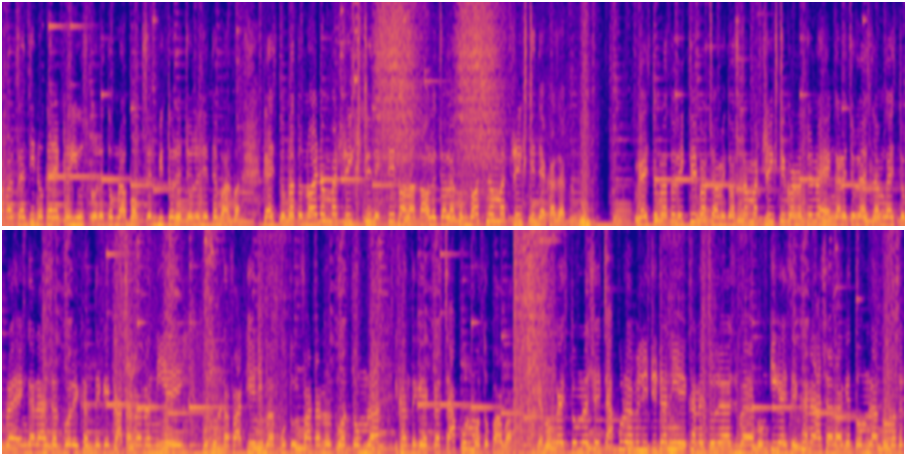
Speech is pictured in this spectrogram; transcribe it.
আবার স্যান্টিনো ক্যারেক্টার ইউজ করে তোমরা বক্সের ভিতরে চলে যেতে পারবা। গাইজ তোমরা তো নয় নাম্বার ট্রিক্সটি দেখতেই পালা, তাহলে চলো এখন দশ নাম্বার ট্রিক্সটি দেখা যাক। গাইজ তোমরা তো দেখতেই পারছ, আমি দশ নাম্বার ট্রিক্সটি করার জন্য হ্যাঙ্গারে চলে আসলাম। গাইজ তোমরা হ্যাঙ্গারে আসার পর এখান থেকে কাটানাটা নিয়ে এই পুতুলটা ফাটিয়ে নিবা। পুতুল ফাটানোর পর তোমরা এখান থেকে একটা চাকুর মতো পাবা। এবং গাইজ তোমরা সেই চাকুর অ্যাবিলিটিটা নিয়ে এখানে চলে আসবা এবং কি গাইজ এখানে আসার আগে তোমরা তোমাদের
